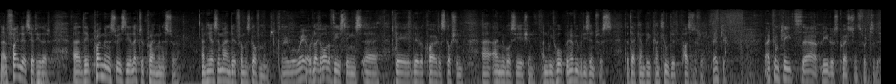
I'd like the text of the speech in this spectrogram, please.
Now, finally, I say to you that uh, the Prime Minister is the elected Prime Minister and he has a mandate from his government. Sorry, we're way But like all of these things, uh, they, they require discussion uh, and negotiation, and we hope in everybody's interest that that can be concluded positively. Thank you. That completes uh, leaders' questions for today.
